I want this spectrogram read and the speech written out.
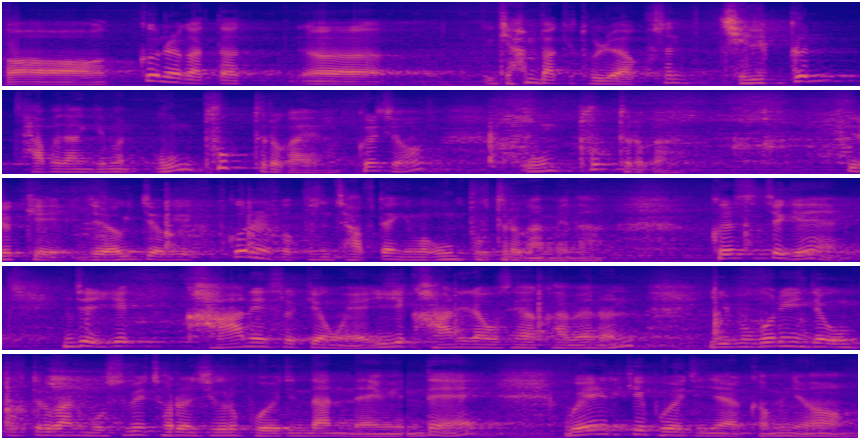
어, 끈을 갖다 어, 이렇게 한 바퀴 돌려갖고선 질끈 잡아당기면 움푹 들어가요. 그렇죠? 움푹 들어가. 이렇게 이제 여기저기 끈을 갖고선 잡아당기면 움푹 들어갑니다. 그랬을 적에 이제 이게 간에 있을 경우에 이게 간이라고 생각하면은 이 부분이 이제 움푹 들어가는 모습이 저런 식으로 보여진다는 내용인데 왜 이렇게 보여지냐 하면요.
